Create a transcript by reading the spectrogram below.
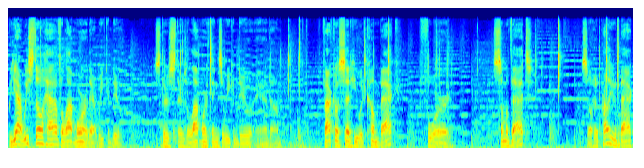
But yeah, we still have a lot more that we can do. So there's there's a lot more things that we can do, and um, Vaco said he would come back for some of that. So he'll probably be back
